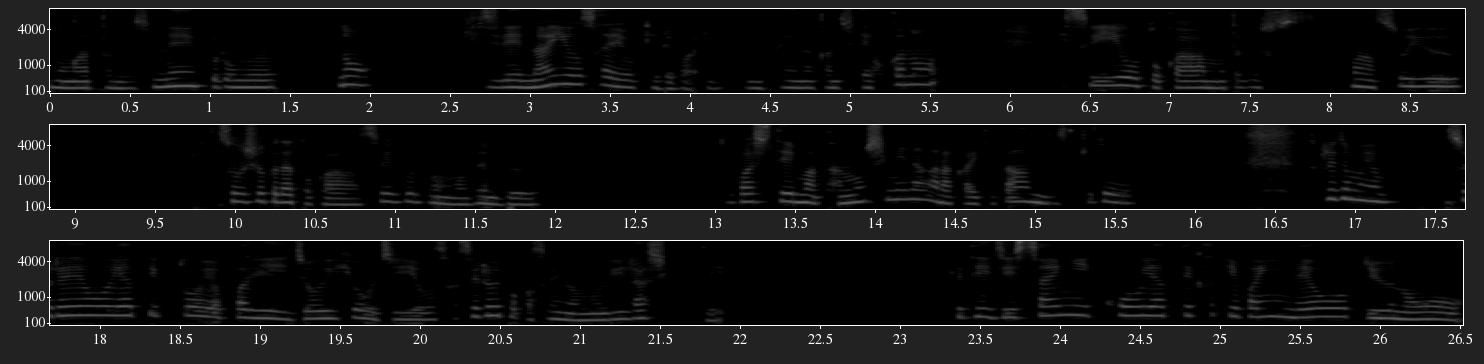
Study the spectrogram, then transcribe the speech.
のがあったんですよね。ブログの記事で内容さえ良ければいいみたいな感じで、他の SEO とか、全く、まあそういう装飾だとか、そういう部分も全部飛ばして、まあ、楽しみながら書いてたんですけど、それでも、それをやっていくと、やっぱり上位表示をさせるとかそういうのは無理らしくて、それで実際にこうやって書けばいいんだよっていうのを、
